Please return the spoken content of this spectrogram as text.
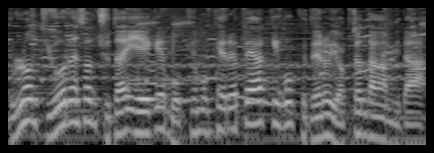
물론 듀얼에선 주다이에게 모케모케를 빼앗기고 그대로 역전당합니다.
